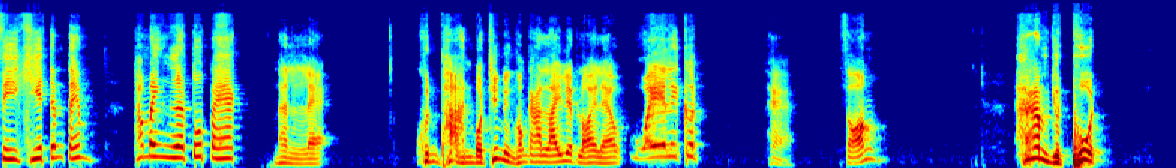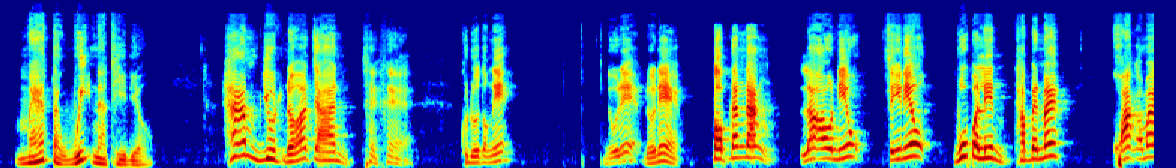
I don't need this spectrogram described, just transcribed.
สี่ขีดเต็มๆทำไมเหงื่อตัวแตก นั่นแหละ คุณผ่านบทที่หนึ่งของการไลฟ์เรียบร้อยแล้วเวลี่กุดสอง ห้ามหยุดพูด แม้แต่วินาทีเดียว ห้ามหยุดเหรออาจารย์ คุณดูตรงนี้ ดูนี่ดูนี่ตบดัง ๆ แล้วเอานิ้วสี่นิ้ววูบลินทำเป็นไหมควักออกมา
